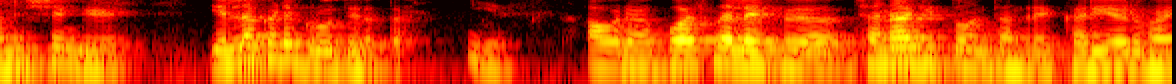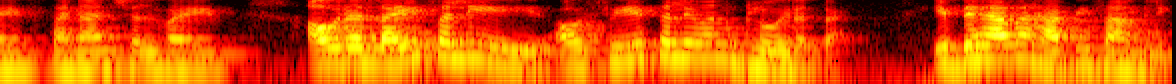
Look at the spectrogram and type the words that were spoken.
ಮನುಷ್ಯಂಗೆ ಎಲ್ಲ ಕಡೆ ಗ್ರೋತ್ ಇರುತ್ತೆ. ಎಸ್ ಅವರ ಪರ್ಸ್ನಲ್ ಲೈಫ್ ಚೆನ್ನಾಗಿತ್ತು ಅಂತಂದರೆ ಕರಿಯರ್ ವೈಸ್ ಫೈನಾನ್ಷಿಯಲ್ ವೈಸ್ ಅವರ ಲೈಫಲ್ಲಿ ಅವ್ರ ಫೇಸಲ್ಲಿ ಒಂದು ಗ್ಲೋ ಇರುತ್ತೆ. If they have a happy family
